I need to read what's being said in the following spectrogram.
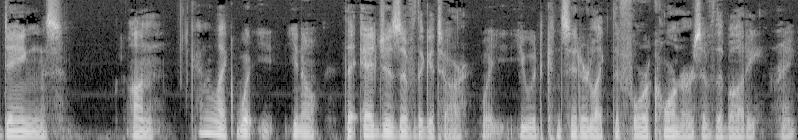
dings on kind of like what y- you know the edges of the guitar, what you would consider like the four corners of the body, right?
